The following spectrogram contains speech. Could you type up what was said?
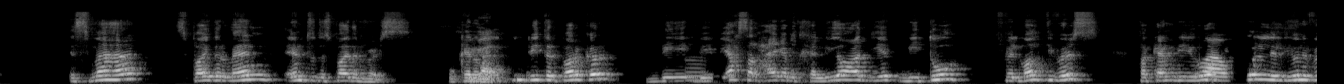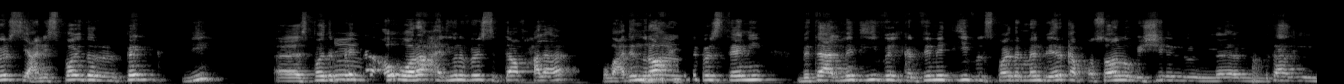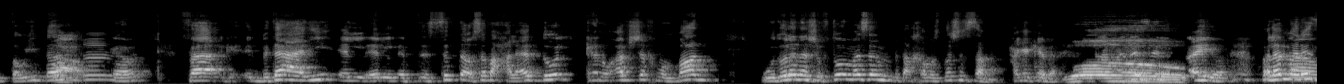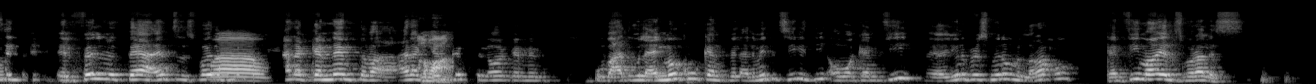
اسمها سبايدر مان انتو ذا سبايدر فيرس وكانوا بيتر باركر بي مم. بي بيحصل حاجة بتخليه يقعد بيتوه في ال multiverse فكان بيروح واو. كل ال universe يعني Spider-Pig دي آه Spider-Pig هو راح ال universe بتاعه في حلقة وبعدين راح مم. universe تاني. بتاع ال medieval كان في medieval سبايدر مان بيركب حصان وبيشيل ال- البتاع الطويل ده. فالبتاعة دي ال- ال- الست أو سبع حلقات دول كانوا أفشخ من بعض ودول أنا شفتهم مثلا بتاع 15 سنة حاجة كده. نزل واو. أيوه. فلما واو. نزل الفيلم بتاع انتو سبايدر مان واو. أنا اتجننت بقى. أنا طبعا. اتجننت اللي هو اتجننت. وبعد ولعلمكم كان في ال animated series دي هو كان في universe منهم اللي راحوا كان في مايلز موراليس.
